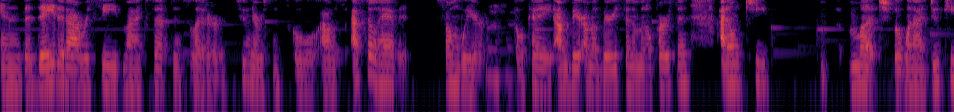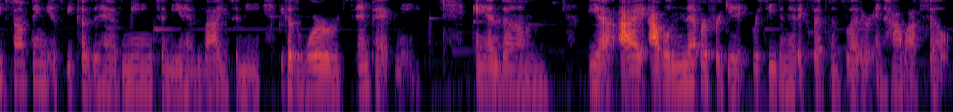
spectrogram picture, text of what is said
And the day that I received my acceptance letter to nursing school, I was I still have it somewhere. Mm-hmm. Okay, I'm very I'm a very sentimental person. I don't keep much, but when I do keep something, it's because it has meaning to me. It has value to me because words impact me. And um, yeah, I I will never forget receiving that acceptance letter and how I felt.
